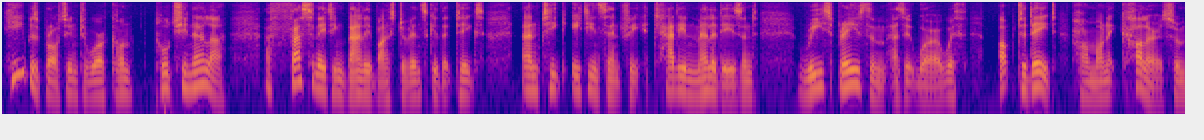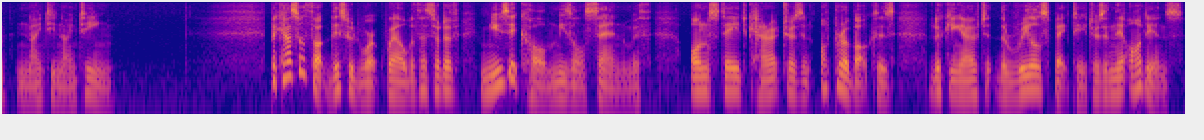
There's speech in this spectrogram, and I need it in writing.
He was brought in to work on Pulcinella, a fascinating ballet by Stravinsky that takes antique 18th century Italian melodies and resprays them, as it were, with up to date harmonic colours from 1919. Picasso thought this would work well with a sort of music hall mise en scène, with on-stage characters in opera boxes looking out at the real spectators in the audience.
